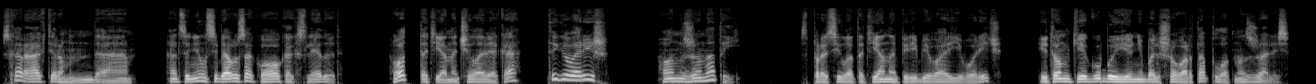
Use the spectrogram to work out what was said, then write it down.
С характером, да. Оценил себя высоко, как следует. Вот, Татьяна, человек, а? Ты говоришь, он женатый? — спросила Татьяна, перебивая его речь, и тонкие губы ее небольшого рта плотно сжались.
